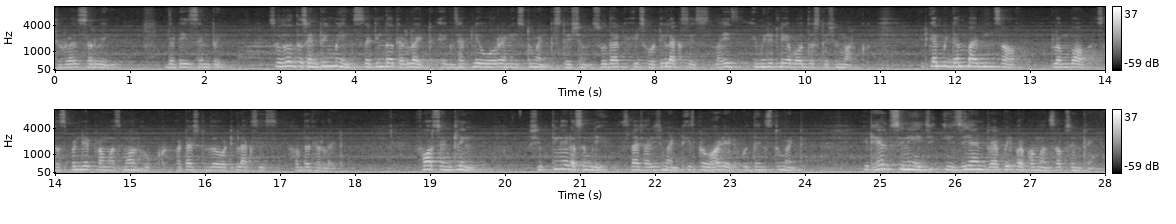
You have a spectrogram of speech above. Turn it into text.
theodolite survey that is centering. So, so the centering means setting the theodolite exactly over an instrument station so that its vertical axis lies immediately above the station mark. It can be done by means of plumb bob suspended from a small hook attached to the vertical axis of the theodolite. For centering, shifting head assembly slash arrangement is provided with the instrument. It helps in easy and rapid performance of centering.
